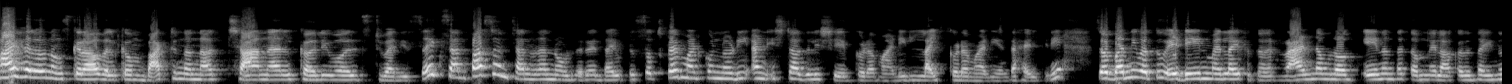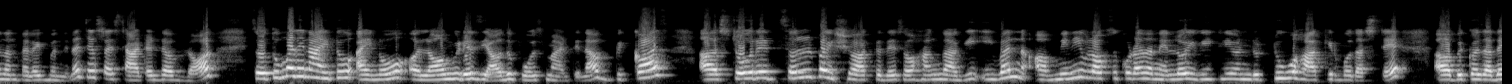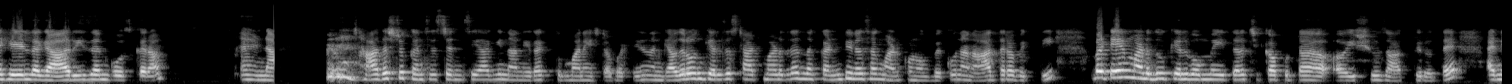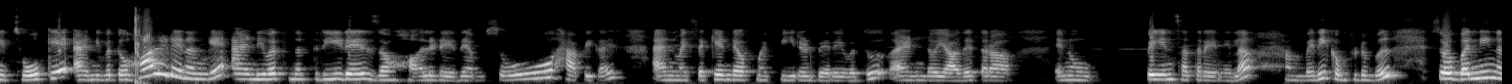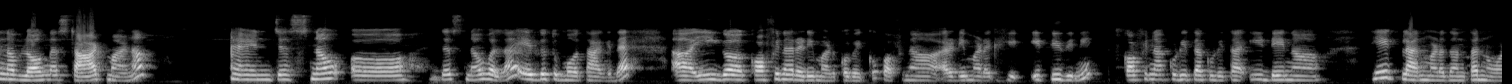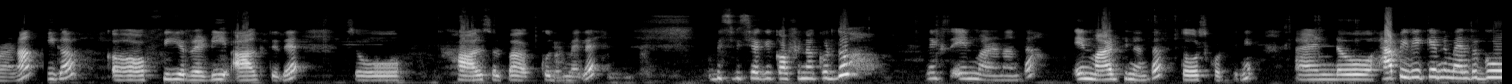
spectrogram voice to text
Hi hello ನಮಸ್ಕಾರ. Welcome back to ನನ್ನ channel ಕಲಿವಲ್ಸ್ ಟ್ವೆಂಟಿ ಸಿಕ್ಸ್ ಅಂಡ್ ಫಸ್ಟ್ ನನ್ನ ಚಾನಲ್ ನೋಡಿದ್ರೆ ದಯವಿಟ್ಟು ಸಬ್ಸ್ಕ್ರೈಬ್ ಮಾಡ್ಕೊಂಡು ನೋಡಿ. ಅಂಡ್ ಇಷ್ಟ ಆದಲ್ಲಿ ಶೇರ್ ಕೂಡ ಮಾಡಿ ಲೈಕ್ ಕೂಡ ಮಾಡಿ ಅಂತ ಹೇಳ್ತೀನಿ. ಸೊ ಬನ್ನಿ ಇವತ್ತು a day in my life random vlog ಏನಂತ ತಮ್ಮನೇಲಿ ಹಾಕೋದಂತ ಇನ್ನೂ ನನ್ನ ತಲೆಗೆ ಬಂದಿಲ್ಲ. Just I started the vlog so ತುಂಬಾ ದಿನ ಆಯ್ತು. ಐ ನೋ ಲಾಂಗ್ ವಿಡಿಯೋಸ್ ಯಾವುದು ಪೋಸ್ಟ್ ಮಾಡ್ತಿಲ್ಲ. ಬಿಕಾಸ್ ಸ್ಟೋರೇಜ್ ಸ್ವಲ್ಪ ಇಶ್ಯೂ ಆಗ್ತದೆ. ಸೊ ಹಂಗಾಗಿ ಈವನ್ ಮಿನಿ ವ್ಲಾಗ್ಸ್ ಕೂಡ ನಾನು ಎಲ್ಲೋ ಈ ವೀಕ್ಲಿ ಒಂದು ಟೂ ಹಾಕಿರ್ಬೋದು ಅಷ್ಟೇ. ಬಿಕಾಸ್ ಅದೇ ಹೇಳಿದಾಗ ಆ ರೀಸನ್ಗೋಸ್ಕರ ಅಂಡ್ ಆದಷ್ಟು ಕನ್ಸಿಸ್ಟೆನ್ಸಿಯಾಗಿ ನಾನು ಇರೋಕ್ಕೆ ತುಂಬಾನೇ ಇಷ್ಟಪಡ್ತೀನಿ. ನನ್ಗೆ ಯಾವ್ದಾರ ಒಂದು ಕೆಲಸ ಸ್ಟಾರ್ಟ್ ಮಾಡಿದ್ರೆ ಅದನ್ನ ಕಂಟಿನ್ಯೂಸ್ ಆಗಿ ಮಾಡ್ಕೊಂಡು ಹೋಗ್ಬೇಕು. ನಾನು ಆ ತರ ವ್ಯಕ್ತಿ. ಬಟ್ ಏನ್ ಮಾಡೋದು? ಕೆಲವೊಮ್ಮೆ ಈ ತರ ಚಿಕ್ಕ ಪುಟ್ಟ ಇಶ್ಯೂಸ್ ಆಗ್ತಿರುತ್ತೆ. ಅಂಡ್ ಇಟ್ಸ್ ಓಕೆ ಅಂಡ್ ಇವತ್ತು ಹಾಲಿಡೇ ನನಗೆ. ಅಂಡ್ ಇವತ್ತಿನ ತ್ರೀ ಡೇಸ್ ಹಾಲಿಡೇ ಇದೆ. I so happy guys and my second day of my period ಬೇರೆ ಇವತ್ತು. ಅಂಡ್ ಯಾವುದೇ ತರ ಏನು ಪೇನ್ಸ್ ಆ ಥರ ಏನಿಲ್ಲ. I am very comfortable so ಬನ್ನಿ, ನನ್ನ ವ್ಲಾಗ್ನ ಸ್ಟಾರ್ಟ್ ಮಾಡೋಣ. ಆ್ಯಂಡ್ ಜಸ್ಟ್ ನಾವು ಜಸ್ಟ್ ಅಲ್ಲ, ಎದ್ದು ತುಂಬ ಹೊತ್ತಾಗಿದೆ. ಈಗ ಕಾಫಿನ ರೆಡಿ ಮಾಡ್ಕೋಬೇಕು. ಕಾಫಿನ ರೆಡಿ ಮಾಡಕ್ಕೆ ಇಟ್ಟಿದ್ದೀನಿ. ಕಾಫಿನ ಕುಡಿತಾ ಕುಡಿತಾ ಈ ಡೇನ ಹೇಗೆ ಪ್ಲ್ಯಾನ್ ಮಾಡೋದು ಅಂತ ನೋಡೋಣ. ಈಗ ಕಾಫಿ ರೆಡಿ ಆಗ್ತಿದೆ. ಸೊ ಹಾಲು ಸ್ವಲ್ಪ ಕುದ್ಮೇಲೆ ಬಿಸಿ ಬಿಸಿಯಾಗಿ ಕಾಫಿನ ಕುಡಿದು ನೆಕ್ಸ್ಟ್ ಏನು ಮಾಡೋಣ ಅಂತ ಏನು ಮಾಡ್ತೀನಿ ಅಂತ ತೋರಿಸ್ಕೊಡ್ತೀನಿ. ಆ್ಯಂಡ್ ಹ್ಯಾಪಿ ವೀಕೆಂಡ್ ನಿಮ್ಮೆಲ್ರಿಗೂ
